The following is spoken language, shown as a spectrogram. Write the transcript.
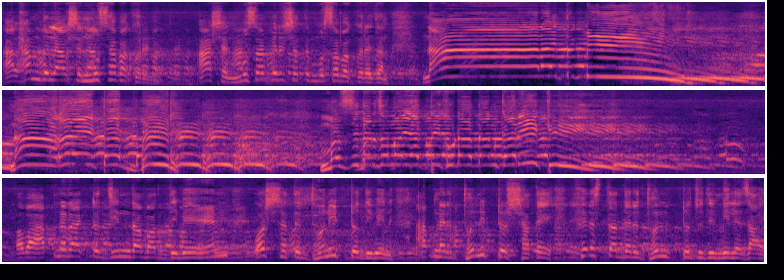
আলহামদুলিল্লাহ, আসেন, মুসাফা করেন। আসেন, মুসাফিরের সাথে মুসাফা করে যান। তাকবীর। মসজিদের জন্য একটি খুঁটা দানকারী কি? বাবা, আপনারা একটা জিন্দাবাদ দিবেন, ওর সাথে ধনিট্য দিবেন। আপনার ধনিট্যর সাথে ফেরেস্তাদের ধনিট্য যদি মিলে যায়,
